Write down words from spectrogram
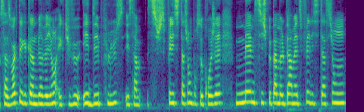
Ça se voit que t'es quelqu'un de bienveillant et que tu veux aider plus. Et ça, félicitations pour ce projet. Même si je peux pas me le permettre, félicitations.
